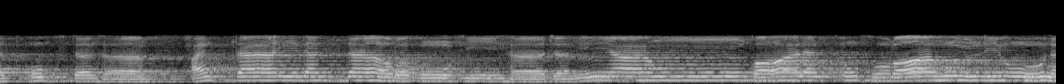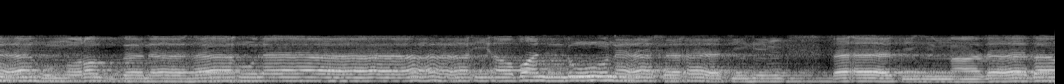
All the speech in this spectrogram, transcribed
أختها حتى إذا اداركوا فيها جميعا قالت أخراهم لأولاهم ربنا هؤلاء أضلونا فآتهم فآتهم عذابا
